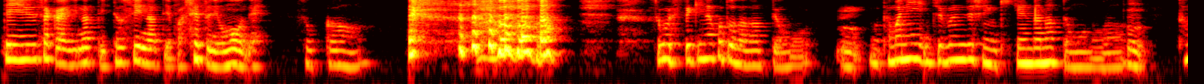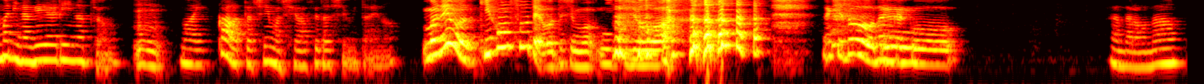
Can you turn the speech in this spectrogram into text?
っていう社会になっていってほしいなってやっぱ切に思うね。そっか。すごい素敵なことだなって思うん、う。もうたまに自分自身危険だなって思うのは、うんたまに投げやりになっちゃうの？うん。まあ、いっか、私今幸せだし、みたいな。まあでも、基本そうだよ、私も、日常は。だけど、なんかこう、なんだろうな。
